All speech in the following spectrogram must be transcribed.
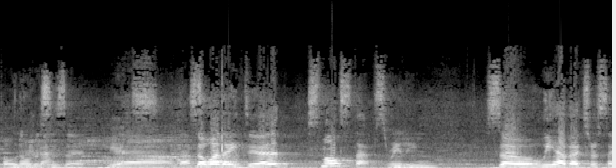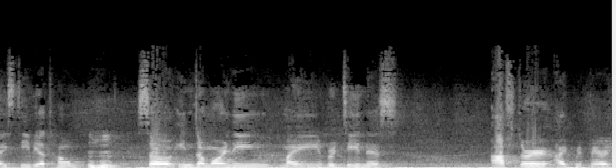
told me that. Notices it. Yes. Yeah, that's so what wild. I did, small steps, really. So we have exercise TV at home. Mm-hmm. So in the morning, my routine is after I prepared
